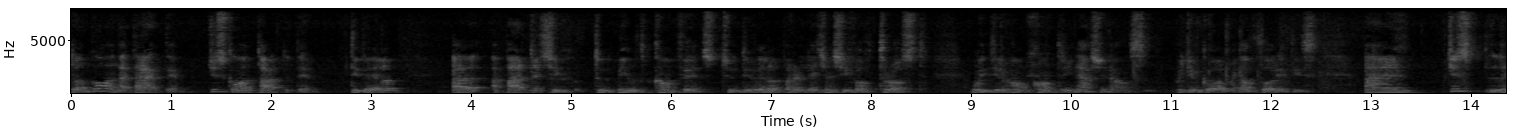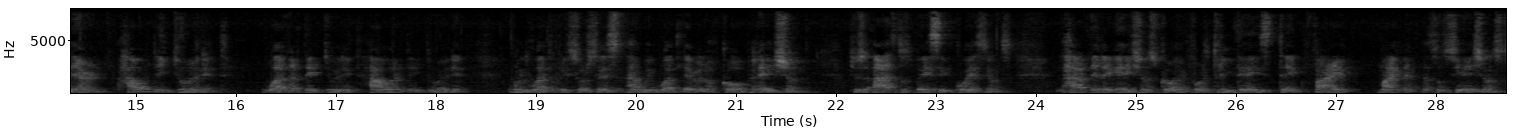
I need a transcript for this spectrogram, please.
Don't go and attack them just go and talk to them. Develop a, a partnership to build confidence, to develop a relationship of trust with your home country nationals, with your government authorities, and just learn how are they doing it, what are they doing it, how are they doing it, with what resources and with what level of cooperation. Just ask those basic questions. Have delegations going for three days, take five migrant associations,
